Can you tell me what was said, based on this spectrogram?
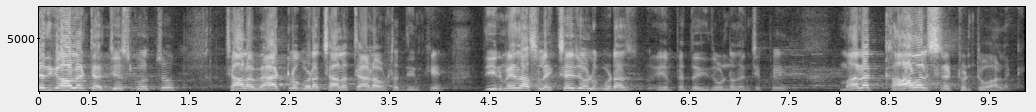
ఏది కావాలంటే అది చేసుకోవచ్చు. చాలా వ్యాట్లో కూడా చాలా తేడా ఉంటుంది దీనికి. దీని మీద అసలు ఎక్సైజ్ వాళ్ళకి కూడా ఏం పెద్ద ఇది ఉండదని చెప్పి మనకు కావలసినటువంటి వాళ్ళకి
